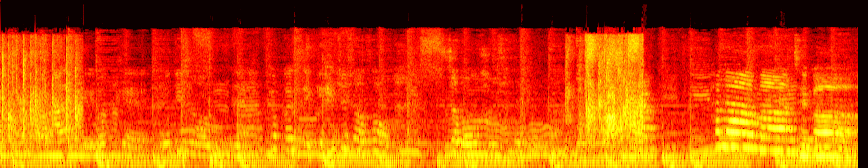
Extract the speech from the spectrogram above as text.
주시기 바랍니다. 이렇게 오디션 네, 합격할 수 있게 해주셔서 진짜 너무 감사드립니다. 하나만 제가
